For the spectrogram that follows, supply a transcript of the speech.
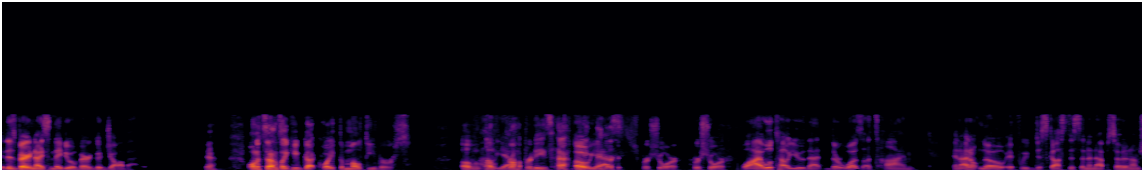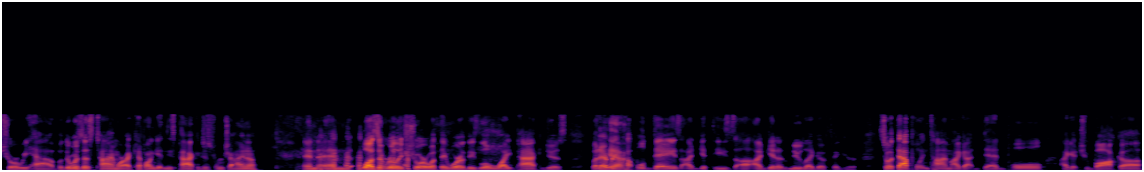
it is very nice, and they do a very good job at it. Yeah. Well, it sounds like you've got quite the multiverse of, Oh, of yeah. properties happening. Oh there. yes, for sure, for sure. Well, I will tell you that there was a time, and I don't know if we've discussed this in an episode, and I'm sure we have, but there was this time where I kept on getting these packages from China, and and wasn't really sure what they were. These little white packages, but every Yeah. couple days I'd get these. Uh, I'd get a new Lego figure. So at that point in time, I got Deadpool, I got Chewbacca.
